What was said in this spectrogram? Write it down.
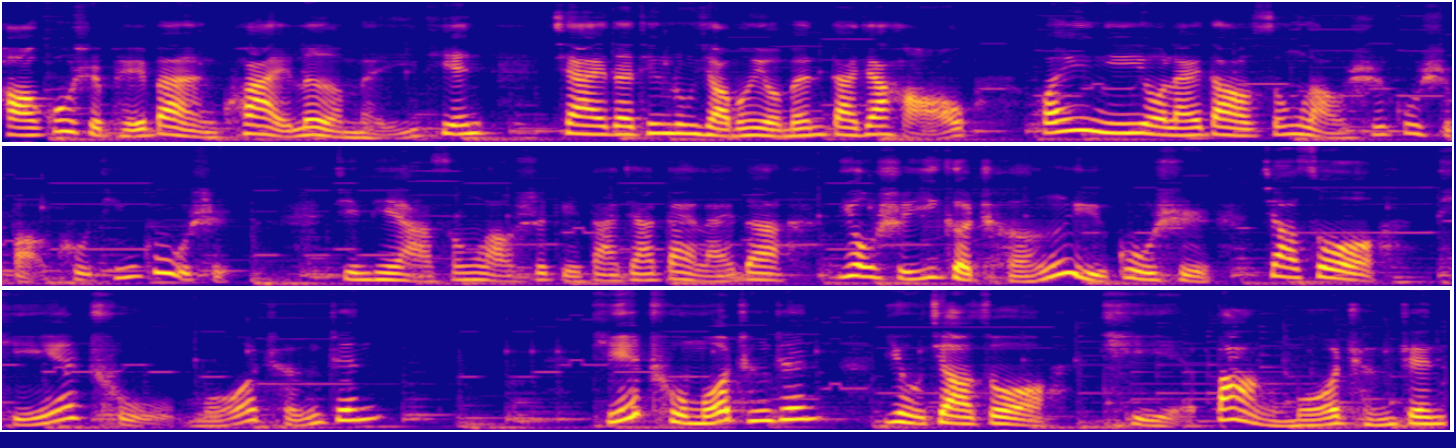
好故事陪伴快乐每一天，亲爱的听众小朋友们，大家好，欢迎您又来到松老师故事宝库听故事。今天啊，松老师给大家带来的又是一个成语故事，叫做“铁杵磨成针”。铁杵磨成针，又叫做铁棒磨成针，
